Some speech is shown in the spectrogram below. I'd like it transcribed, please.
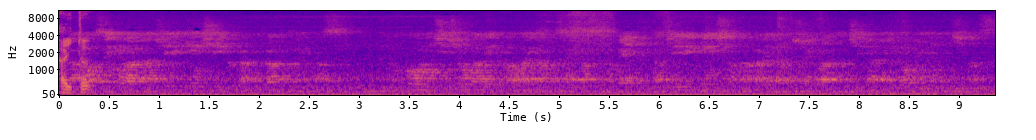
はいと次は立ち入り禁止区画がございます。向こうに支障が出る場合がございますので、立ち入り禁止の流れでの試合は立ち入らないようお願いします。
